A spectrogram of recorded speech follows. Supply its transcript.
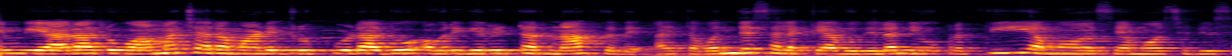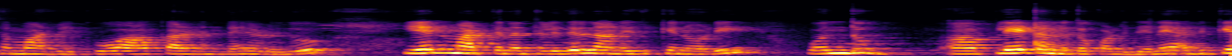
ನಿಮಗೆ ಯಾರಾದರೂ ವಾಮಾಚಾರ ಮಾಡಿದರೂ ಕೂಡ ಅದು ಅವರಿಗೆ ರಿಟರ್ನ್ ಆಗ್ತದೆ. ಆಯಿತಾ? ಒಂದೇ ಸಲಕ್ಕೆ ಆಗೋದಿಲ್ಲ. ನೀವು ಪ್ರತಿ ಅಮಾವಾಸ್ಯೆ ಅಮಾವಾಸ್ಯೆ ದಿವಸ ಮಾಡಬೇಕು ಆ ಕಾರಣದಿಂದ ಹೇಳೋದು. ಏನು ಮಾಡ್ತೇನೆ ಅಂತ ಹೇಳಿದರೆ ನಾನು ಇದಕ್ಕೆ ನೋಡಿ ಒಂದು ಪ್ಲೇಟನ್ನು ತಗೊಂಡಿದ್ದೇನೆ. ಅದಕ್ಕೆ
